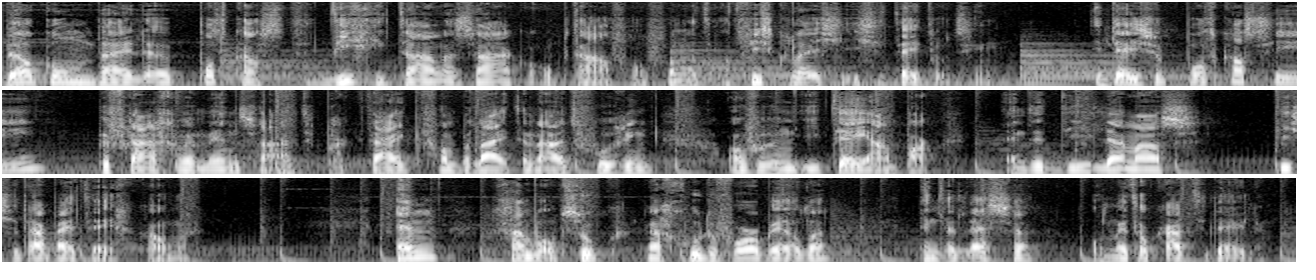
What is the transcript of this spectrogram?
Welkom bij de podcast Digitale Zaken op tafel van het Adviescollege ICT-toetsing. In deze podcastserie bevragen we mensen uit de praktijk van beleid en uitvoering over hun IT-aanpak en de dilemma's die ze daarbij tegenkomen. En gaan we op zoek naar goede voorbeelden en de lessen om met elkaar te delen.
